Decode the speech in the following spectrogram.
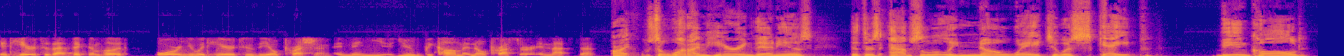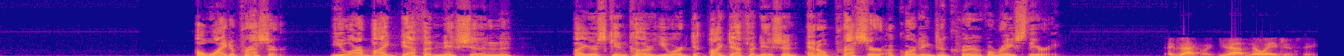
adhere to that victimhood, or you adhere to the oppression, and then you, you become an oppressor in that sense. All right. So what I'm hearing then is that there's absolutely no way to escape being called a white oppressor. You are by definition, by your skin color, you are de- by definition an oppressor according to critical race theory. Exactly. You have no agency.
